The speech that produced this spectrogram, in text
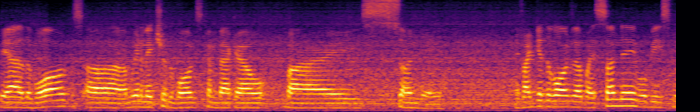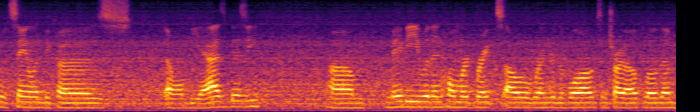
yeah, the vlogs, uh, I'm going to make sure the vlogs come back out by Sunday. If I get the vlogs out by Sunday, we'll be smooth sailing because I won't be as busy. Um, maybe within homework breaks I'll render the vlogs and try to upload them.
